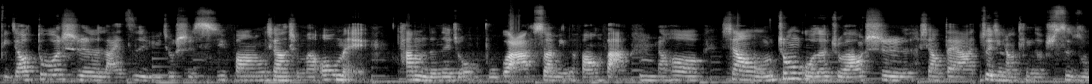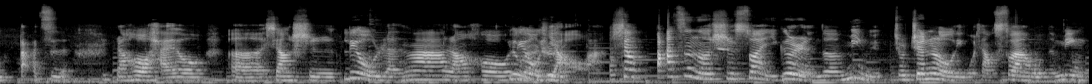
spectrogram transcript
比较多是来自于就是西方，像什么欧美。他们的那种卜卦算命的方法，然后像我们中国的主要是像大家最经常听的四柱八字，然后还有呃像是六壬啊，然后六爻啊。像八字呢是算一个人的命运，就 generally 我想算我的命，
